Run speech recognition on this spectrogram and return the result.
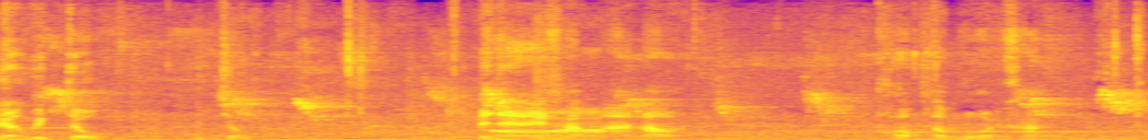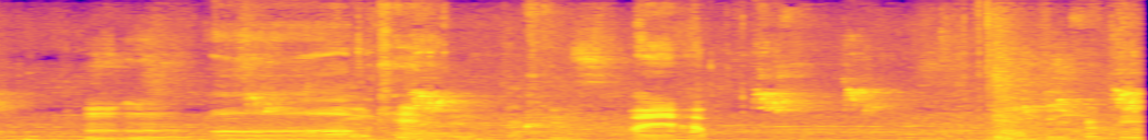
เรื่องวิกโจกวิกโจกเป็นยังไงครับอ๋ออ่อ่านเล่าทอมตำรวจค่ะ อืมอืมอ๋อโอเคกักที อะไรนะครับกักทีกักที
